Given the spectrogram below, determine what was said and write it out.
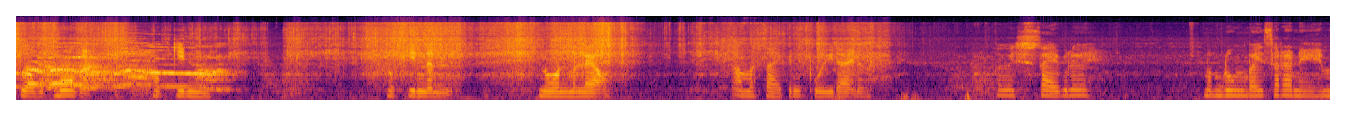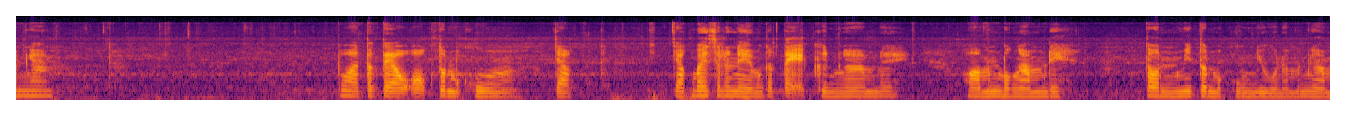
เปลือกบกโมกอะเขากินเขากินนั่นนวลมันแล้ว เอามาใส่เป็นปุ๋ยได้นะเออใส่ไปเลยบำรุงใบสะระแหน่ให้มันงาม เพราะว่าตั้งแต่เอาออกต้นมะคุงจากจากใบสะระแหน่มันก็แตกขึ้นงามเลยเพอมันบ่งามเด้ตอนมีต้นมะคุงอยู่นะมันงาม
